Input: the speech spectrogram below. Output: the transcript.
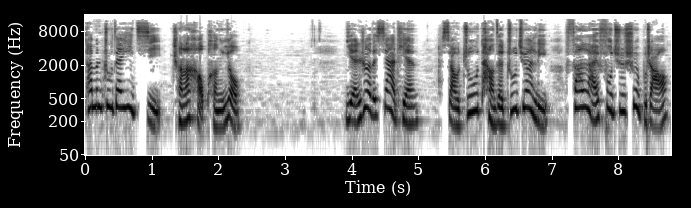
他们住在一起，成了好朋友。炎热的夏天，小猪躺在猪圈里，翻来覆去睡不着。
